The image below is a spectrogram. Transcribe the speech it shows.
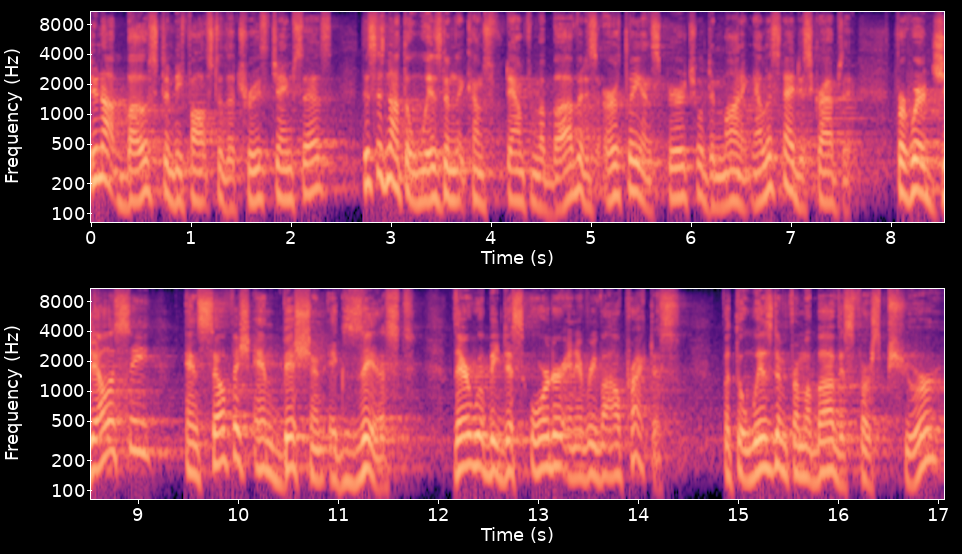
do not boast and be false to the truth, James says. This is not the wisdom that comes down from above, it is earthly and spiritual, demonic. Now, listen how he describes it. For where jealousy and selfish ambition exist, there will be disorder in every vile practice. But the wisdom from above is first pure,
